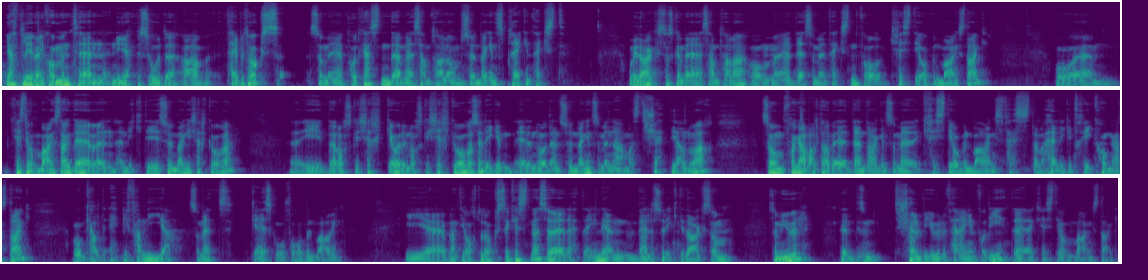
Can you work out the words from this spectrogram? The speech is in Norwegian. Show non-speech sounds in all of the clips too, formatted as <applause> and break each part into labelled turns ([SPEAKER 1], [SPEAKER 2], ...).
[SPEAKER 1] Hjertelig velkommen til en ny episode av Tabletalks, som er podkasten der vi samtaler om søndagens prekentekst. Og I dag så skal vi samtale om eh, det som er teksten for Kristi åpenbaringsdag. Og eh, Kristi åpenbaringsdag det er jo en, en viktig søndag i kirkeåret. Eh, I Den norske kirke og det norske kirkeåret så ligger, er det nå den søndagen som er nærmest 6. januar som fra gammelt av er den dagen som er Kristi åpenbaringsfest, eller Hellige tre kongers dag, og kalt epifania, som er et gresk ord for åpenbaring. Eh, blant de ortodokse kristne så er dette egentlig en vel så viktig dag som, som jul. Det er liksom selve julefeiringen for de, det er Kristi åpenbaringsdag.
